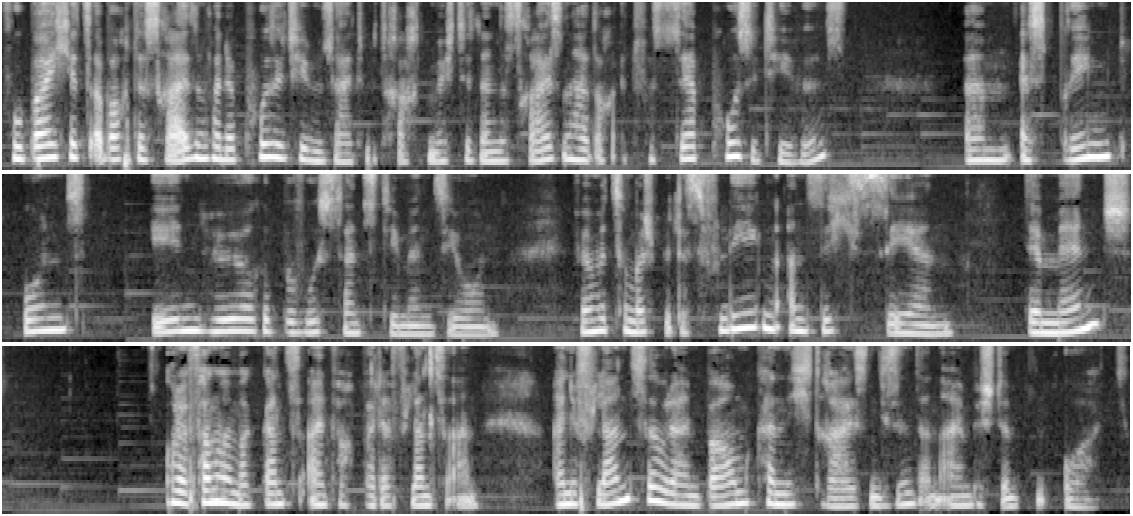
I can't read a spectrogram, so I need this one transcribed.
Wobei ich jetzt aber auch das Reisen von der positiven Seite betrachten möchte, denn das Reisen hat auch etwas sehr Positives. Ähm, es bringt uns in höhere Bewusstseinsdimensionen. Wenn wir zum Beispiel das Fliegen an sich sehen, der Mensch, oder fangen wir mal ganz einfach bei der Pflanze an. Eine Pflanze oder ein Baum kann nicht reisen, die sind an einem bestimmten Ort.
